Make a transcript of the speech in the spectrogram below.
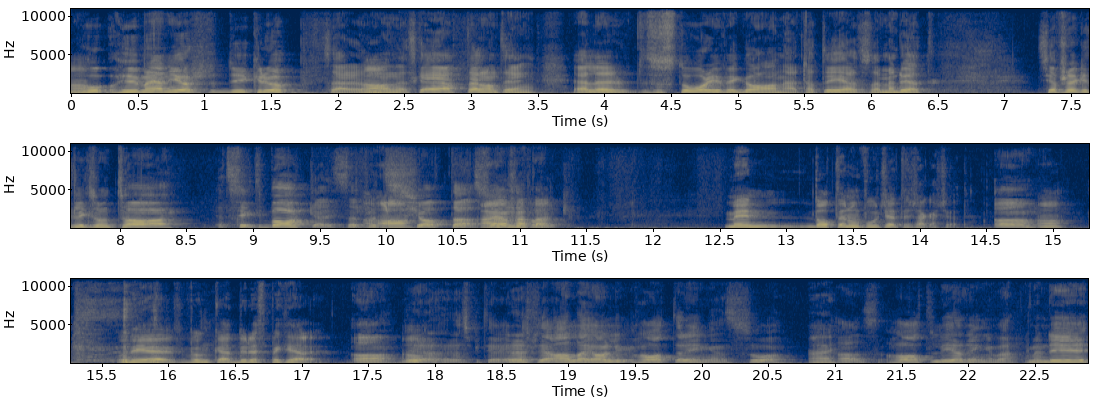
hu- hur man än gör så dyker det upp så här. Ja. Om man ska äta eller någonting. Eller så står det ju vegan här tatuerat och så här. Men du vet. Så jag försöker liksom ta ett steg tillbaka istället för att Ja. tjata Ja, jag sönder fattar. folk. Men dottern hon fortsätter käka kött? Ja, Ja. Och det funkar? Du respekterar det? ja, det jag respekterar jag. respekterar alla. Jag hatar ingen så Nej. alls. Hat leder ingen vart. Men det, är,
